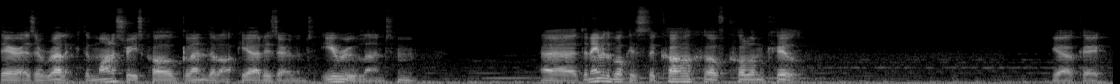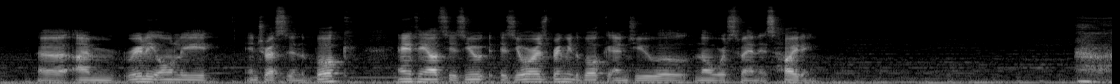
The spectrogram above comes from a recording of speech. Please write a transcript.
there as a relic. The monastery is called Glendalough. Yeah, it is Ireland. Eru land. Hmm. Uh, the name of the book is The Coch of Columkill. Yeah, okay. Uh, I'm really only interested in the book. Anything else is you is yours. Bring me the book and you will know where Sven is hiding.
